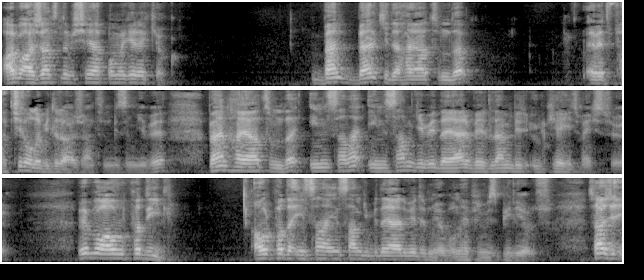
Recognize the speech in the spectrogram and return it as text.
Abi Arjantin'de bir şey yapmama gerek yok. Ben belki de hayatımda evet fakir olabilir Arjantin bizim gibi. Ben hayatımda insana insan gibi değer verilen bir ülkeye gitmek istiyorum. Ve bu Avrupa değil. Avrupa'da insana insan gibi değer verilmiyor. Bunu hepimiz biliyoruz. Sadece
